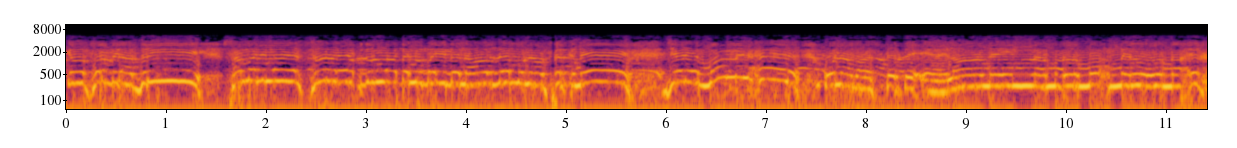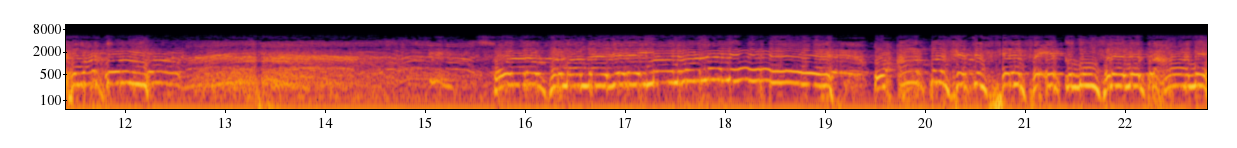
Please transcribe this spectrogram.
کافر برادری، سمجھ لے سارے عبداللہ بن بئی دے منافق نے، جڑے مومن ہیں انہوں واسطے تے اعلان انمل مؤمنون اخوات سونا رب فرما ہے، جڑے ایمان والے نے، وہ آپس صرف ایک دوسرے کے برا نے۔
